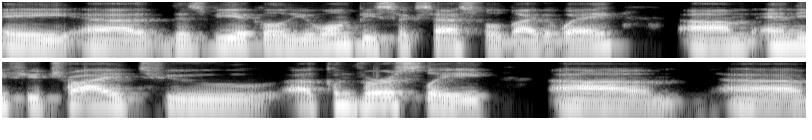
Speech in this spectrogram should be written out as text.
a uh, this vehicle, you won't be successful. By the way, um, and if you try to uh, conversely um, uh,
